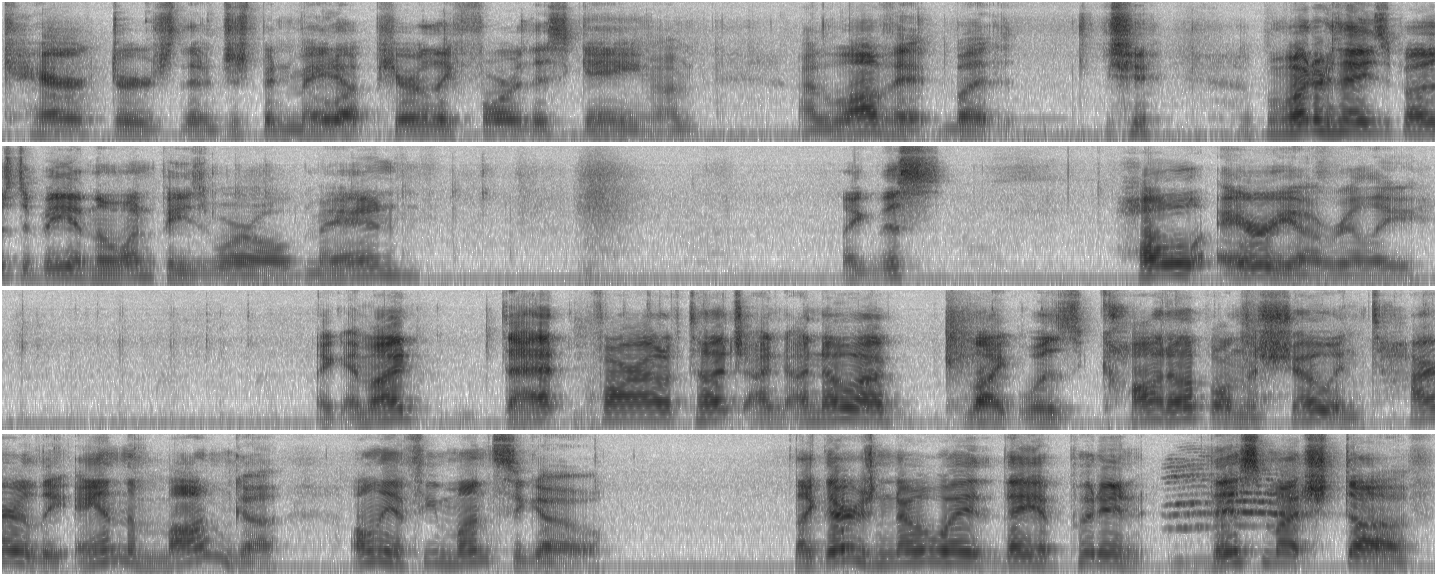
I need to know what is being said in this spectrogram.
characters that have just been made up purely for this game. I'm, I love it, but what are they supposed to be in the One Piece world, man? Like this whole area really. Like am I that far out of touch? I, I know I like was caught up on the show entirely and the manga only a few months ago. Like there's no way that they have put in this much stuff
